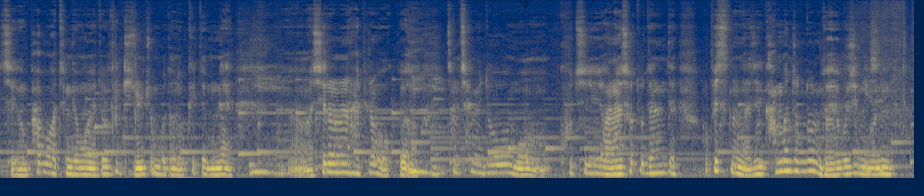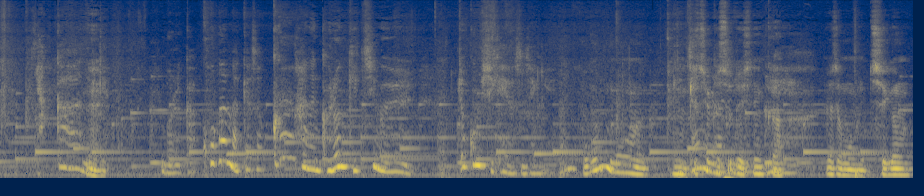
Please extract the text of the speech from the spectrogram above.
지금 파보 같은 경우에도 일단 기준점보다 높기 때문에 예. 어, 실현은 할 필요가 없고요. 예. 참참이도 뭐 굳이 안 하셔도 되는데 호피스는 나중에 한 번 정도는 더 해보시는 거는 약간 네. 이렇게 뭐랄까 코가 막혀서 끙 하는 그런 기침을 조금씩 해요 선생님. 그건 뭐 그냥 기침일 수도 있으니까 예. 그래서 뭐 지금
